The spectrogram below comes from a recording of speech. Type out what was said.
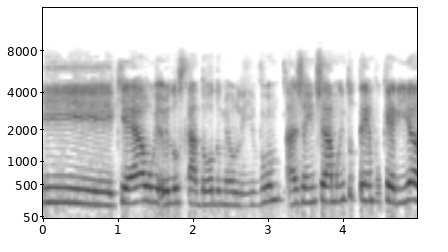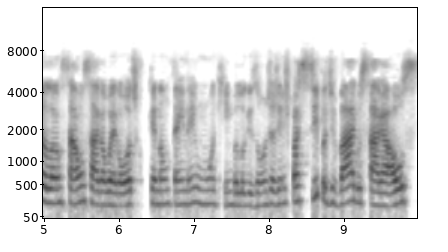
e que é o ilustrador do meu livro. A gente há muito tempo queria lançar um sarau erótico, porque não tem nenhum aqui em Belo Horizonte. A gente participa de vários saraus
